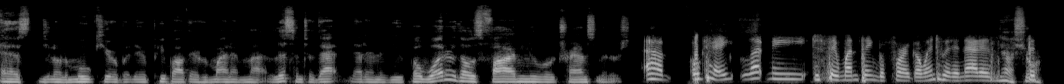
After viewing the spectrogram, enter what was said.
as you know the mood cure. But there are people out there who might have not listened to that that interview. But what are those five neurotransmitters? Um, okay, let me just say one thing before I go into it, and that is yeah, sure.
